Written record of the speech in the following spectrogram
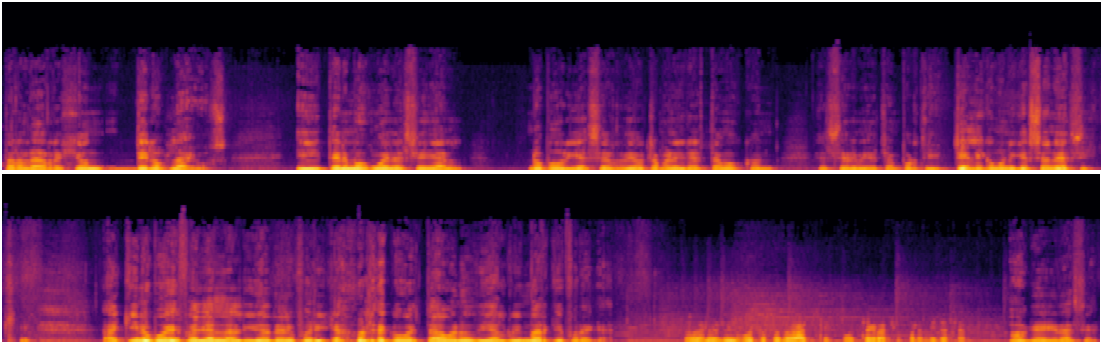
para la región de los lagos. Y tenemos buena señal, no podría ser de otra manera, estamos con el Ceremi de Transporte y Telecomunicaciones, así que Aquí no puede fallar la línea telefónica. Hola, ¿cómo está? Buenos días, Luis Márquez por acá. Hola Luis, gusto saludarte. Muchas gracias por la invitación. Ok, gracias.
